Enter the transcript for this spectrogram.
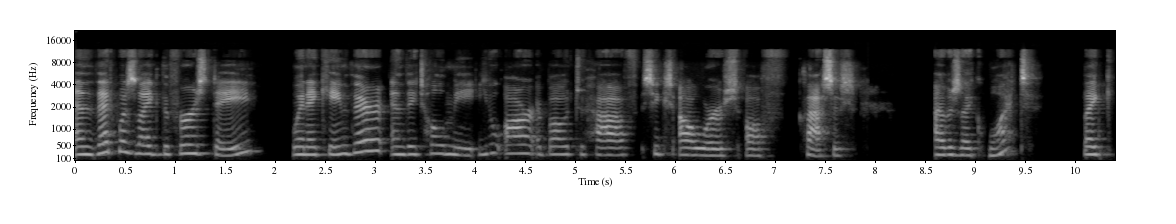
and that was like the first day when I came there, and they told me, You are about to have six hours of classes. I was like, What? Like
